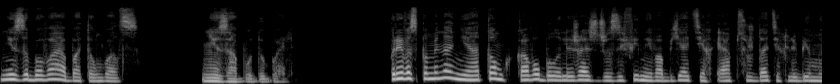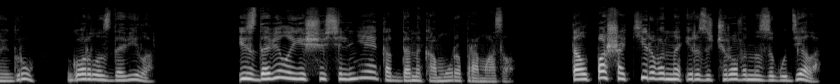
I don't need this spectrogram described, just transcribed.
Не забывай об этом, Уэллс. Не забуду, Белль. При воспоминании о том, каково было лежать с Джозефиной в объятиях и обсуждать их любимую игру, горло сдавило. И сдавило еще сильнее, когда Накамура промазал. Толпа шокированно и разочарованно загудела.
